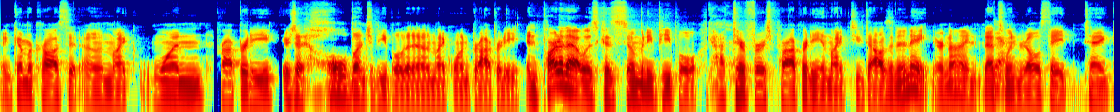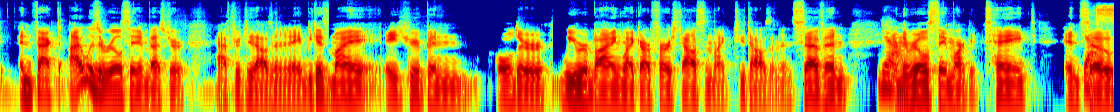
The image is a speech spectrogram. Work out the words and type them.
and come across that own like one property. There's a whole bunch of people that own like one property. And part of that was because so many people got their first property in like 2008 or 9. That's Yeah. when real estate tanked. In fact, I was a real estate investor after 2008 because my age group and older, we were buying like our first house in like 2007 yeah and the real estate market tanked. And so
